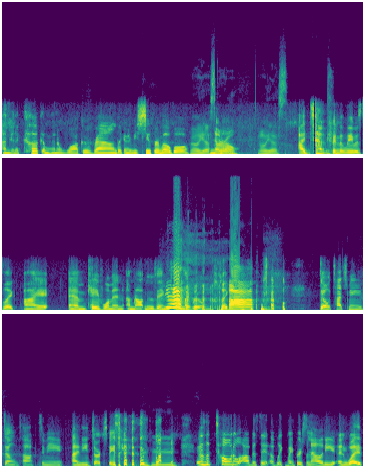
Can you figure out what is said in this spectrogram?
I'm going to cook, I'm going to walk around, like, I'm going to be super mobile. Oh yes. No, girl. no. Oh yes. I definitely was like, I am cave woman. I'm not moving from my room. Like, don't touch me. Don't talk to me. I need dark spaces. Mm-hmm. it was the total opposite of like my personality and what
